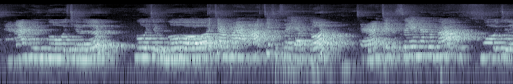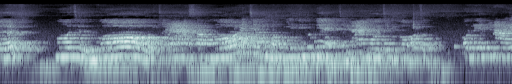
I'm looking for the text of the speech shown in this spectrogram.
ចាគឺងោជើងងោជើងងោចាំបានអត់ចេះសរសេរអត់គាត់ចាចេះសរសេរណាគាត់ណាងោជើងងោជើងងោចាសំងោហើយជើងរបស់វានេះគាត់នេះចាងោជើងងោ អូនរៀនហើយ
